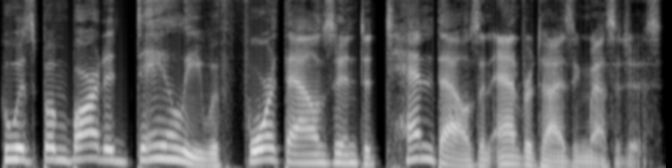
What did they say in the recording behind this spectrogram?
who is bombarded daily with 4,000 to 10,000 advertising messages.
